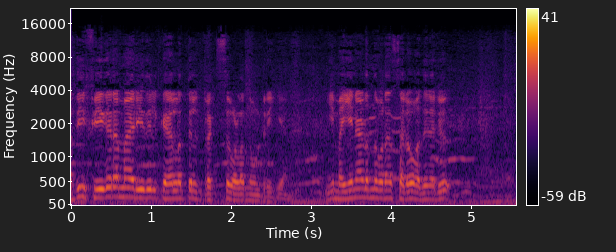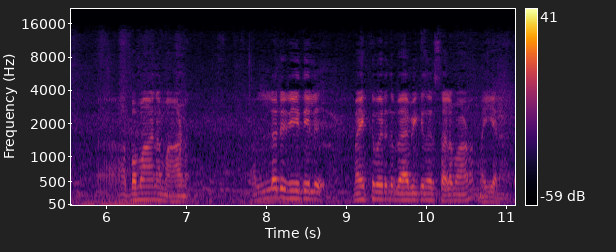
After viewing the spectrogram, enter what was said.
അതിഭീകരമായ രീതിയിൽ കേരളത്തിൽ ഡ്രഗ്സ് വളർന്നുകൊണ്ടിരിക്കുകയാണ്. ഈ മയ്യനാട് എന്ന് പറയുന്ന സ്ഥലവും അതിനൊരു അപമാനമാണ്. നല്ലൊരു രീതിയിൽ മയക്കുമരുന്ന് വ്യാപിക്കുന്ന ഒരു സ്ഥലമാണ് മയ്യനാട്.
